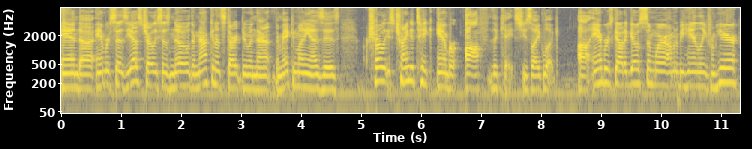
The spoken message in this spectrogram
And uh, Amber says yes. Charlie says no. They're not going to start doing that. They're making money as is. Charlie is trying to take Amber off the case. She's like, look, uh, Amber's got to go somewhere. I'm going to be handling it from here.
